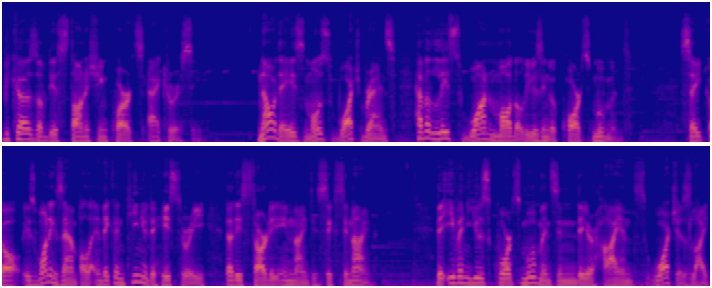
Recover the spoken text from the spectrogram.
because of the astonishing quartz accuracy. Nowadays, most watch brands have at least one model using a quartz movement. Seiko is one example and they continue the history that they started in 1969. They even use quartz movements in their high-end watches like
